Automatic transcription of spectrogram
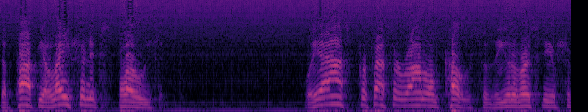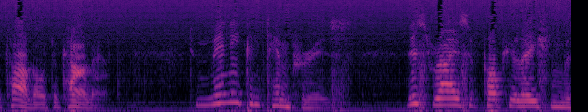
the population explosion. We asked Professor Ronald Coase of the University of Chicago to comment. To many contemporaries, this rise of population was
